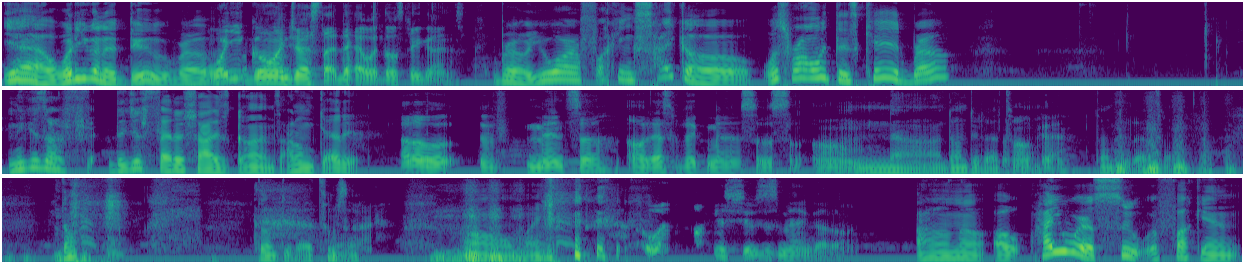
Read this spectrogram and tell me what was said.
Yeah, what are you gonna do, bro? Where you going dressed like that with those three guns? Bro, you are a fucking psycho. What's wrong with this kid, bro? Niggas are they just fetishize guns. I don't get it. Oh, Mensa. Oh, that's Vic Mensa's. Um, Nah, don't do that to him. Okay. Don't do that to him. Don't don't do that to him. Oh my. what fucking shoes this man got on? I don't know. Oh, how you wear a suit with fucking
